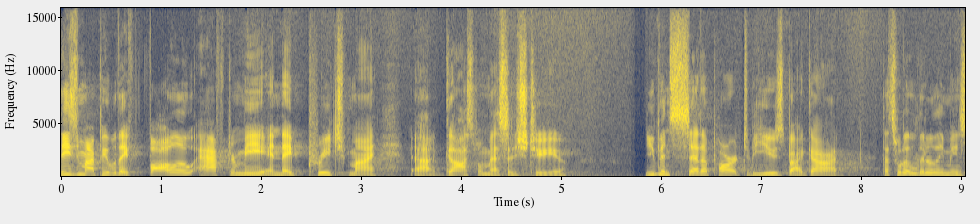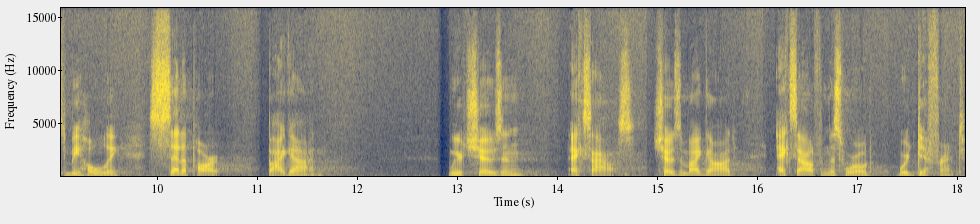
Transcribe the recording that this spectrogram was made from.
These are my people. They follow after me and they preach my uh, gospel message to you. You've been set apart to be used by God. That's what it literally means to be holy, set apart by God. We are chosen exiles, chosen by God, exiled from this world. We're different.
